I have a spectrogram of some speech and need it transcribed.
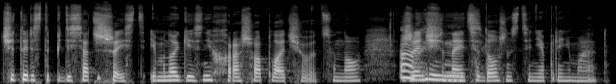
456, и многие из них хорошо оплачиваются, но женщины Охренеть. эти должности не принимают.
